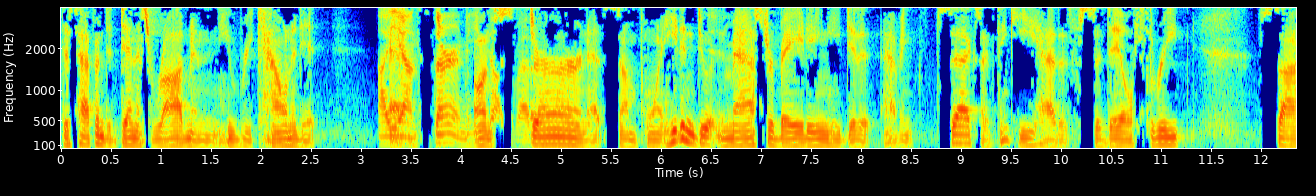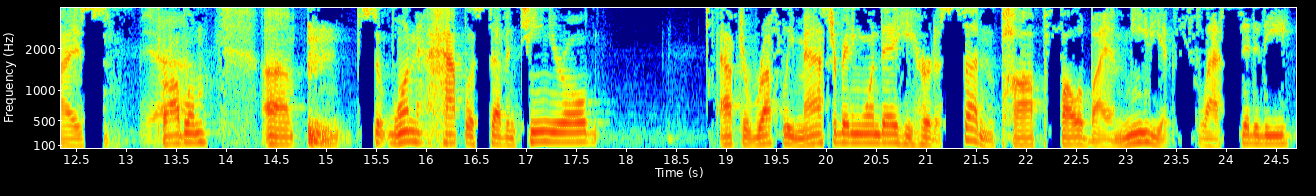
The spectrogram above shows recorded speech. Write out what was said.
this happened to Dennis Rodman, and he recounted it Uh, yeah, on Stern, he on talked about it. Stern at some point. He didn't do it masturbating. He did it having sex. I think he had a Sedale Threatt size Yeah. problem. Um, so one hapless 17 year old, after roughly masturbating one day, he heard a sudden pop followed by immediate flaccidity.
